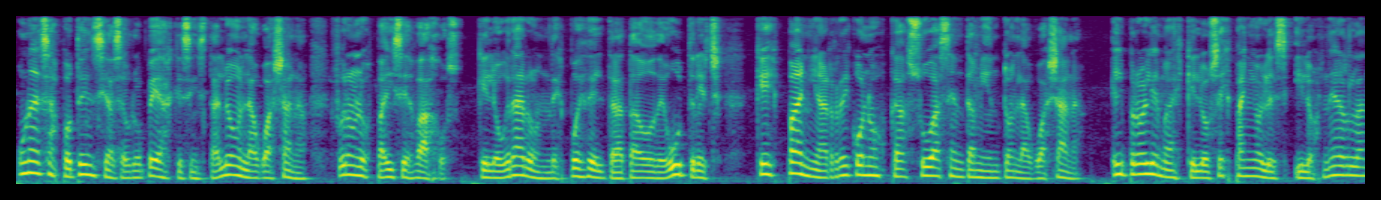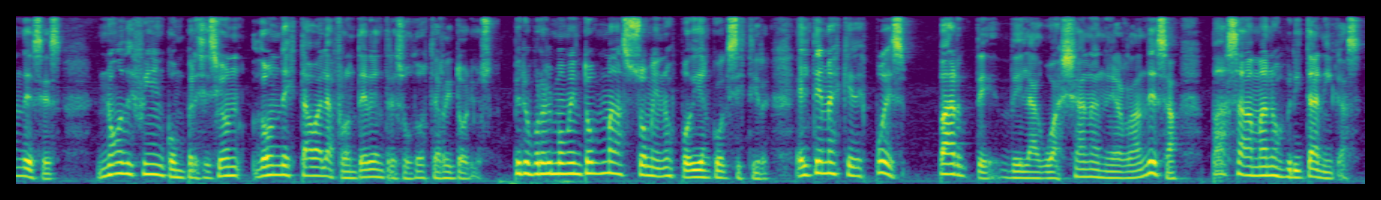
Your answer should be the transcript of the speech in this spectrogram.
Una de esas potencias europeas que se instaló en la Guayana fueron los Países Bajos, que lograron, después del Tratado de Utrecht, que España reconozca su asentamiento en la Guayana. El problema es que los españoles y los neerlandeses no definen con precisión dónde estaba la frontera entre sus dos territorios, pero por el momento más o menos podían coexistir. El tema es que después parte de la Guayana neerlandesa pasa a manos británicas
